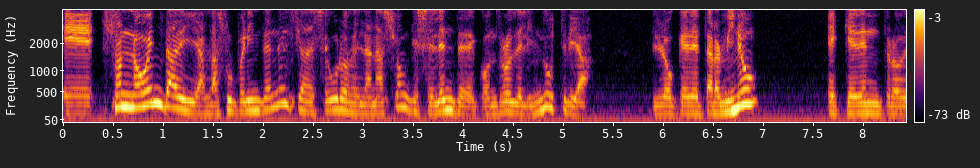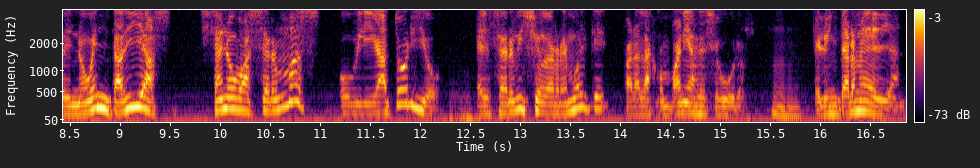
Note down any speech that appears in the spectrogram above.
Eh, son 90 días. La Superintendencia de Seguros de la Nación, que es el ente de control de la industria, lo que determinó es que dentro de 90 días ya no va a ser más obligatorio el servicio de remolque para las compañías de seguros, que lo intermedian,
